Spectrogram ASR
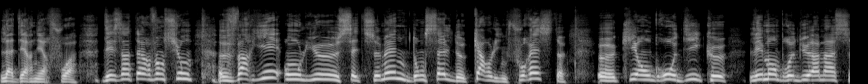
la dernière fois. Des interventions variées ont lieu cette semaine, dont celle de Caroline Fourest, euh, qui en gros dit que les membres du Hamas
